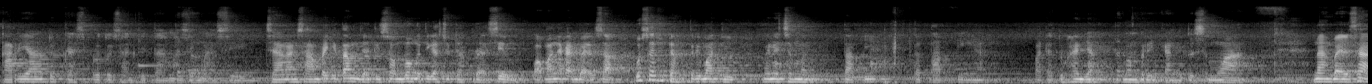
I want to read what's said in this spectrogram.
karya tugas perutusan kita masing-masing. Jangan sampai kita menjadi sombong ketika sudah berhasil. Papanya kayak Mbak Elsa, oh saya sudah terima di manajemen, tapi tetap ingat pada Tuhan yang memberikan itu semua. Nah Mbak Elsa,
